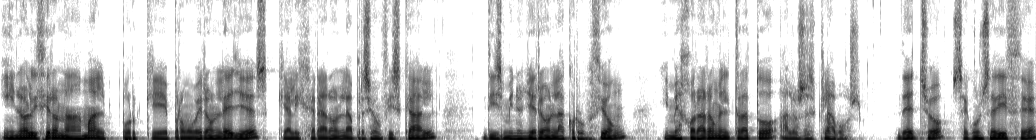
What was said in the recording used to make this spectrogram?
Y no lo hicieron nada mal, porque promovieron leyes que aligeraron la presión fiscal, disminuyeron la corrupción y mejoraron el trato a los esclavos. De hecho, según se dice,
